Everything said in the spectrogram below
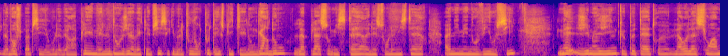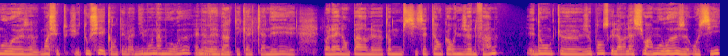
d'abord je suis pas psy, hein, vous l'avez rappelé, mais le danger avec les psys, c'est qu'ils veulent toujours tout expliquer. Donc gardons la place au mystère et laissons le mystère animer nos vies aussi. Mais j'imagine que peut-être la relation amoureuse, moi je suis, touchée quand Eva dit mon amoureux, elle avait 20 et quelques années, et voilà, elle en parle comme si c'était encore une jeune femme. Et donc, euh, je pense que la relation amoureuse aussi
